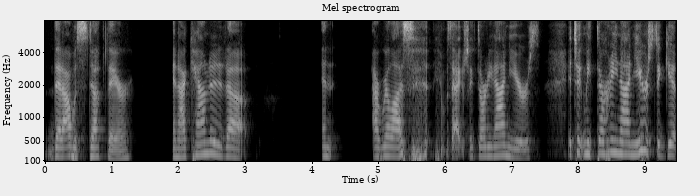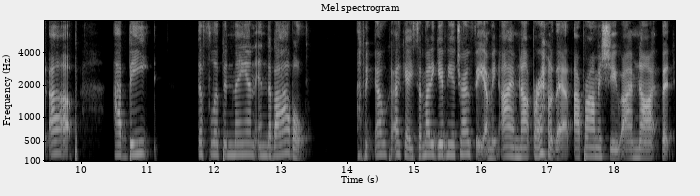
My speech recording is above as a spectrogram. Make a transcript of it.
that I was stuck there, and I counted it up, and I realized it was actually 39 years. It took me 39 years to get up. I beat the flipping man in the Bible. I mean, oh, okay, somebody give me a trophy. I mean, I am not proud of that. I promise you, I'm not. But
